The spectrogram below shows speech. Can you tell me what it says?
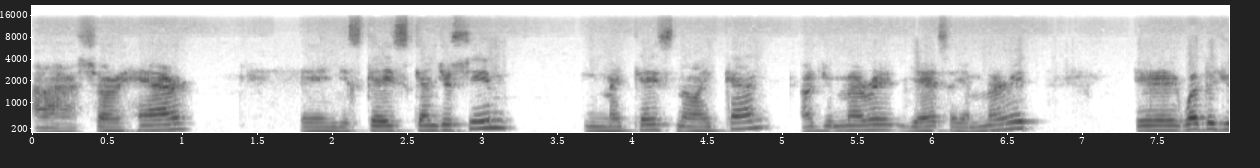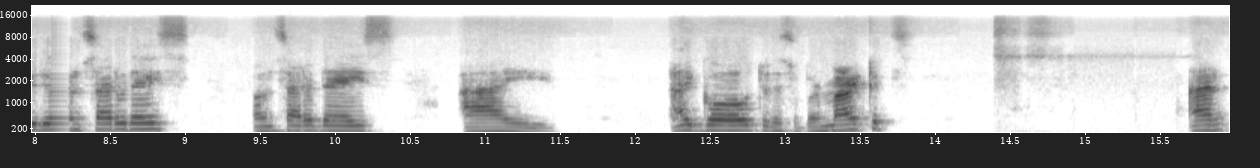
a short hair. In this case, can you swim? In my case, no, I can. Are you married? Yes, I am married. Uh, what do you do on Saturdays? On Saturdays, I I go to the supermarket and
